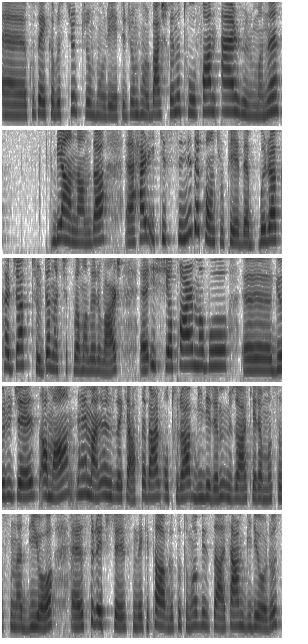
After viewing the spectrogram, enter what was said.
e, Kuzey Kıbrıs Türk Cumhuriyeti Cumhurbaşkanı Tufan Erhürman'ı bir anlamda e, her ikisini de kontrpiyede bırakacak türden açıklamaları var. E, iş yapar mı bu E, göreceğiz ama hemen önümüzdeki hafta ben oturabilirim müzakere masasına diyor. Süreç içerisindeki tavrı tutumu biz zaten biliyoruz.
